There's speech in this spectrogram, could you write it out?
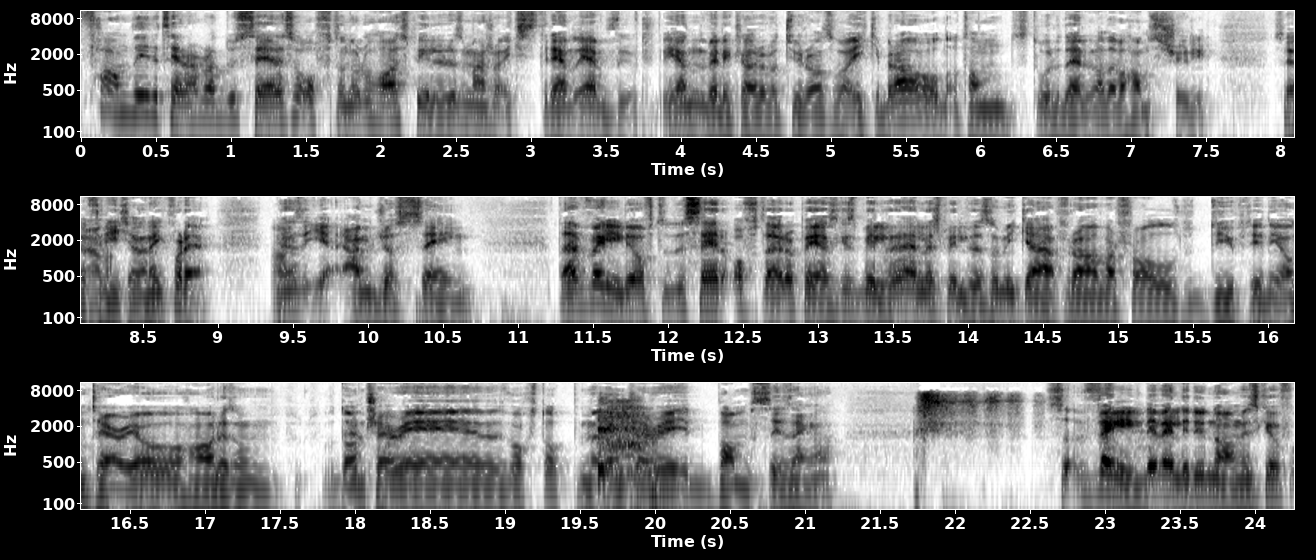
faen, det irriterer meg. Du ser det så ofte når du har spillere som er så ekstremt Jeg er igjen veldig klar over at turen hans var ikke bra, og at han, store deler av det var hans skyld. Så jeg frikjenner ikke for det. Men I'm just saying. Det er veldig ofte du ser ofte europeiske spillere, eller spillere som ikke er fra i hvert fall dypt inne i Ontario og har liksom Don Cherry vokst opp med Don Cherry-bams i senga. Så veldig, veldig dynamiske og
